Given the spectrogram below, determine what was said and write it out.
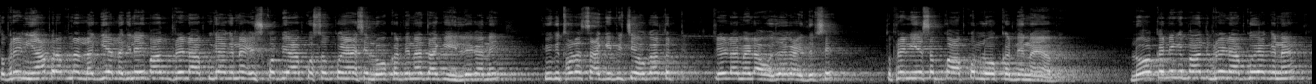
तो फ्रेंड यहाँ पर अपना लग गया, लगने के बाद फ्रेंड आपको क्या करना है, इसको भी आपको सबको यहाँ से लॉक कर देना है ताकि हिलेगा नहीं। क्योंकि थोड़ा सा आगे पीछे होगा तो टेढ़ा मेढ़ा हो जाएगा इधर से। तो फ्रेंड, ये सबको आपको लॉक कर देना है यहाँ पे। लॉक करने के बाद फ्रेंड, आपको क्या करना है?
